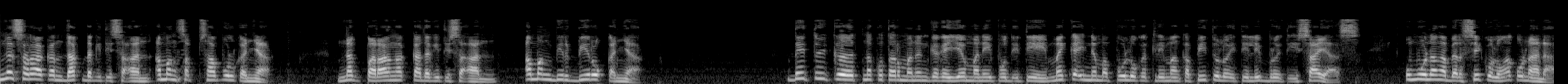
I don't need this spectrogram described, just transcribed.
Nasarakan dak dagiti saan amang sapsapul kanyak. Nagparangak ka dagiti saan amang birbirok kanyak. Daytoy kat nakutarmanan gagayam manipod iti may kain na mapulo kat limang kapitulo iti libro iti Isayas. Umuna nga bersikulo nga kunana.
